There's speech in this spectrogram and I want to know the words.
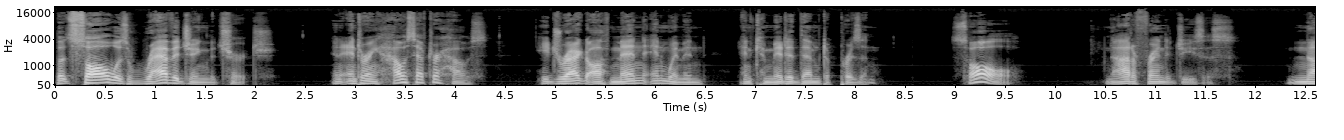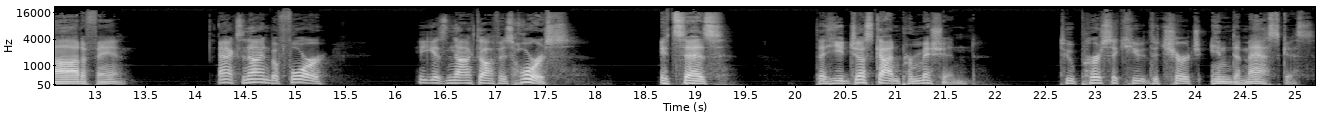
But Saul was ravaging the church, and entering house after house, he dragged off men and women and committed them to prison. Saul, not a friend of Jesus, not a fan. Acts 9, before he gets knocked off his horse, it says that he had just gotten permission to persecute the church in Damascus.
